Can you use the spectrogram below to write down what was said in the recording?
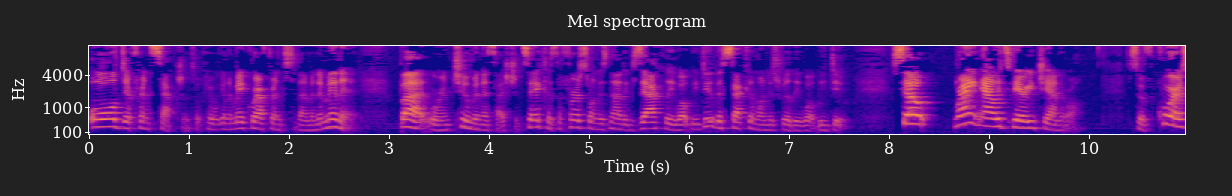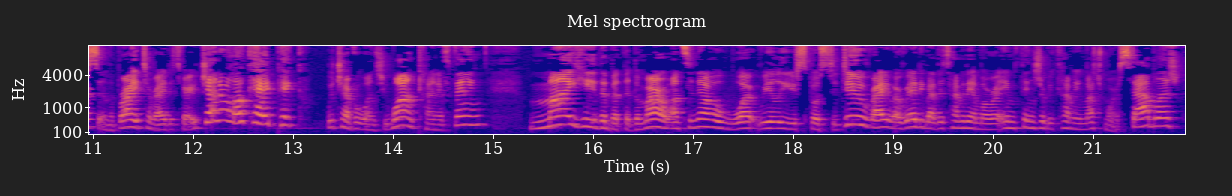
all different sections. Okay, we're going to make reference to them in a minute, but or in two minutes, I should say, because the first one is not exactly what we do. The second one is really what we do. So right now it's very general. So of course, in the bright to right, it's very general. Okay, pick whichever ones you want, kind of thing. My heathen, but the Gemara wants to know what really you're supposed to do, right? Already by the time of the Amoraim, things are becoming much more established.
